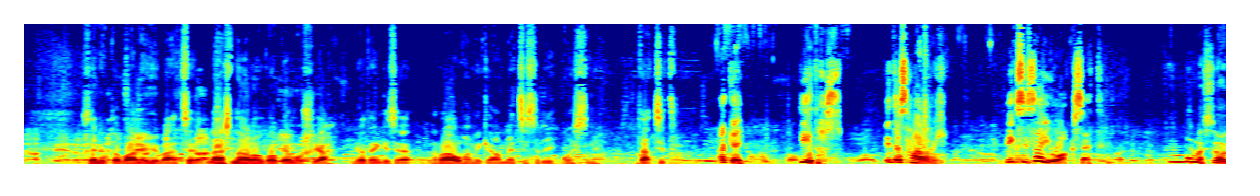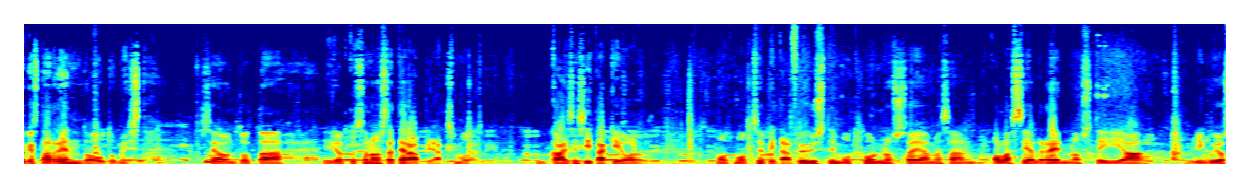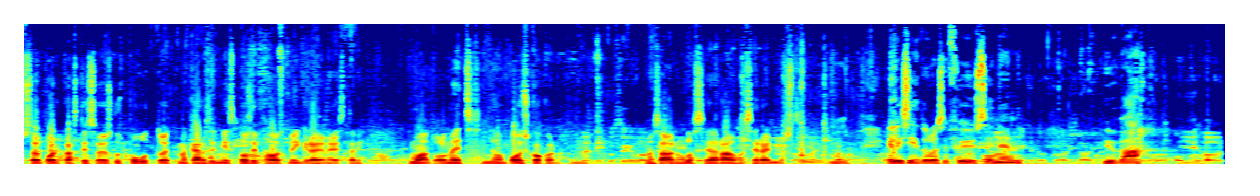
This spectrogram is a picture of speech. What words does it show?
se nyt on vaan niin hyvä, että se läsnäolon kokemus ja jotenkin se rauha, mikä on metsässä liikkuessa, niin that's it. Okei, kiitos. Mitäs Harri? Miksi sä juokset? Mulle se on oikeastaan rentoutumista. Se on tota, jotkut sanoo sitä terapiaksi, mutta kai se sitäkin on. Mutta mut se pitää fyysisesti mut kunnossa ja mä saan olla siellä rennosti ja niin kuin jossain podcastissa on joskus puhuttu, että mä kärsin niistä tosi pahoista migreeneistä, niin kun mä oon tuolla metsässä, niin ne on pois kokonaan. Mä saan olla siellä rauhassa ja rennosti. Mm. Eli siinä tulee se fyysinen hyvä.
